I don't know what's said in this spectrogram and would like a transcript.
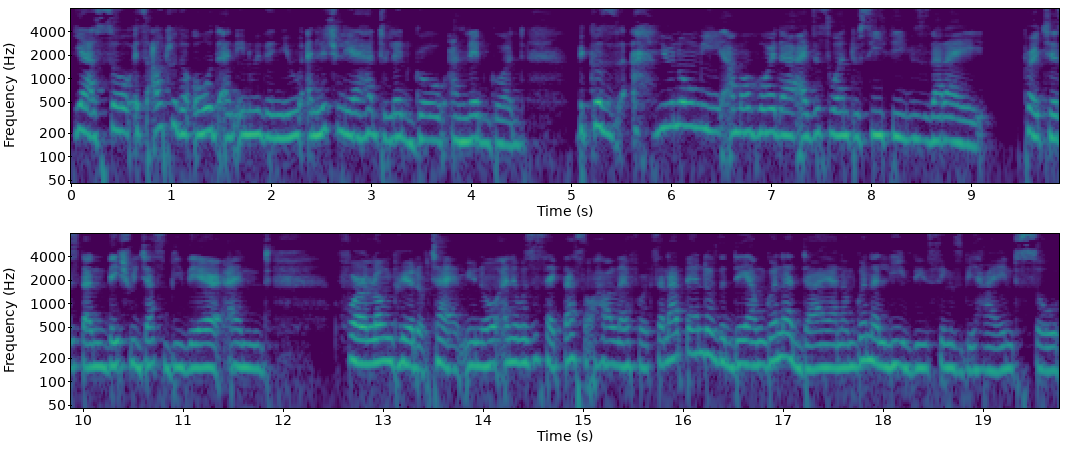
Yeah, so it's out with the old and in with the new. And literally, I had to let go and let God. Because you know me, I'm a hoarder. I just want to see things that I purchased and they should just be there and for a long period of time, you know? And it was just like, that's not how life works. And at the end of the day, I'm gonna die and I'm gonna leave these things behind. So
